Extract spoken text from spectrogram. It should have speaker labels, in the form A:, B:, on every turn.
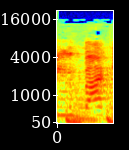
A: bring back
